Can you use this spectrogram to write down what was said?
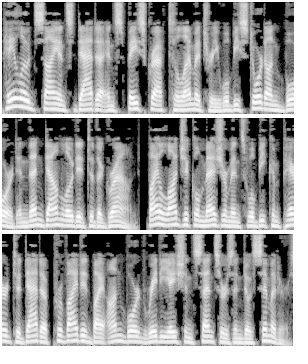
Payload science data and spacecraft telemetry will be stored on board and then downloaded to the ground. Biological measurements will be compared to data provided by onboard radiation sensors and dosimeters.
